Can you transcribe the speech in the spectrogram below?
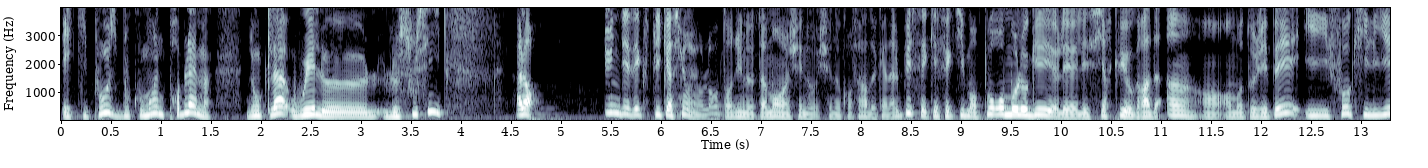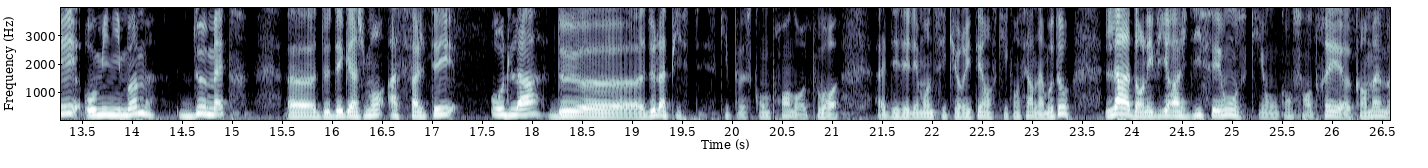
et qui posent beaucoup moins de problèmes. Donc là, où est le, souci? Alors, une des explications, et on l'a entendu notamment chez nos, chez confrères de Canal, c'est qu'effectivement, pour homologuer les, circuits au grade 1 en, MotoGP, il faut qu'il y ait au minimum 2 mètres euh, de dégagement asphalté au-delà de, euh, de la piste, ce qui peut se comprendre pour euh, des éléments de sécurité en ce qui concerne la moto. Là, dans les virages 10 et 11 qui ont concentré euh, quand même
